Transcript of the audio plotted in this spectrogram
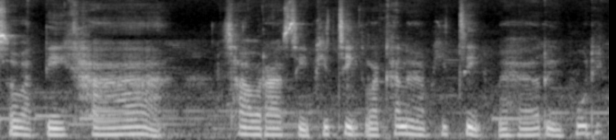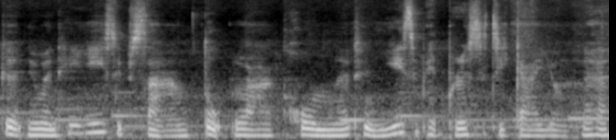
สวัสดีค่ะ ชาวราศีพิจิก ลัคนาพิจิกนะคะหรือผู้ที่เกิดในวันที่ 23 ตุลาคมนะถึง 21 พฤศจิกายนนะคะ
